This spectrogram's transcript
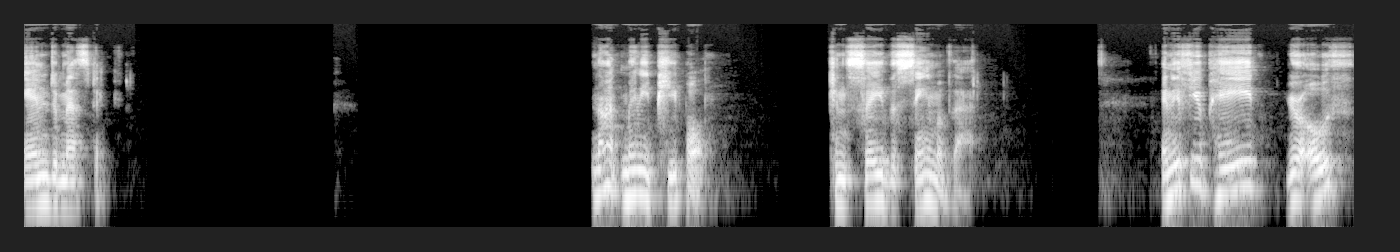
and domestic. Not many people can say the same of that. And if you paid your oath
